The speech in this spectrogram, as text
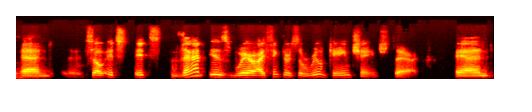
mm-hmm. and so it's it's that is where i think there's a real game change there and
